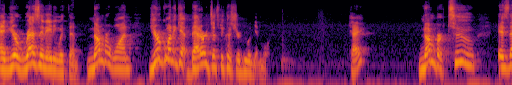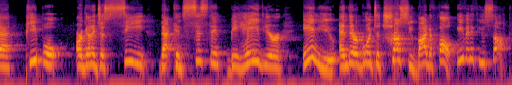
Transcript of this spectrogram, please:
and you're resonating with them, number one, you're going to get better just because you're doing it more. Okay. Number two is that people are going to just see that consistent behavior in you and they're going to trust you by default, even if you suck.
